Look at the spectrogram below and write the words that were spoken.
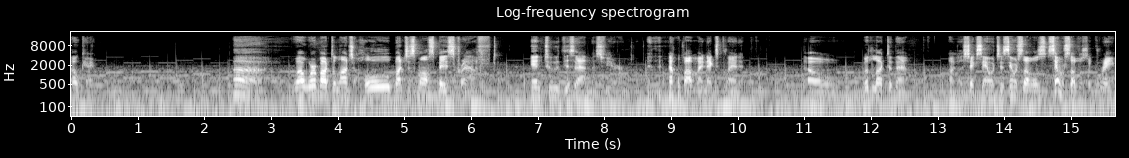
Okay. Ah, well, we're about to launch a whole bunch of small spacecraft into this atmosphere. How about my next planet? So, good luck to them. Let's check sandwiches. Sandwich levels. Sandwich levels are great.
